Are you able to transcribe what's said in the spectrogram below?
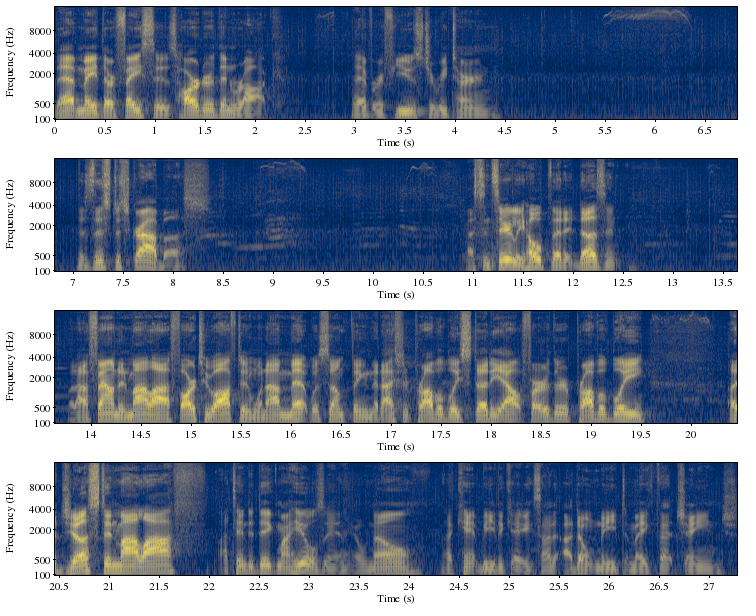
They have made their faces harder than rock. They have refused to return. Does this describe us? I sincerely hope that it doesn't. But I've found in my life far too often when I'm met with something that I should probably study out further, probably adjust in my life, I tend to dig my heels in go, no, that can't be the case. I, I don't need to make that change.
